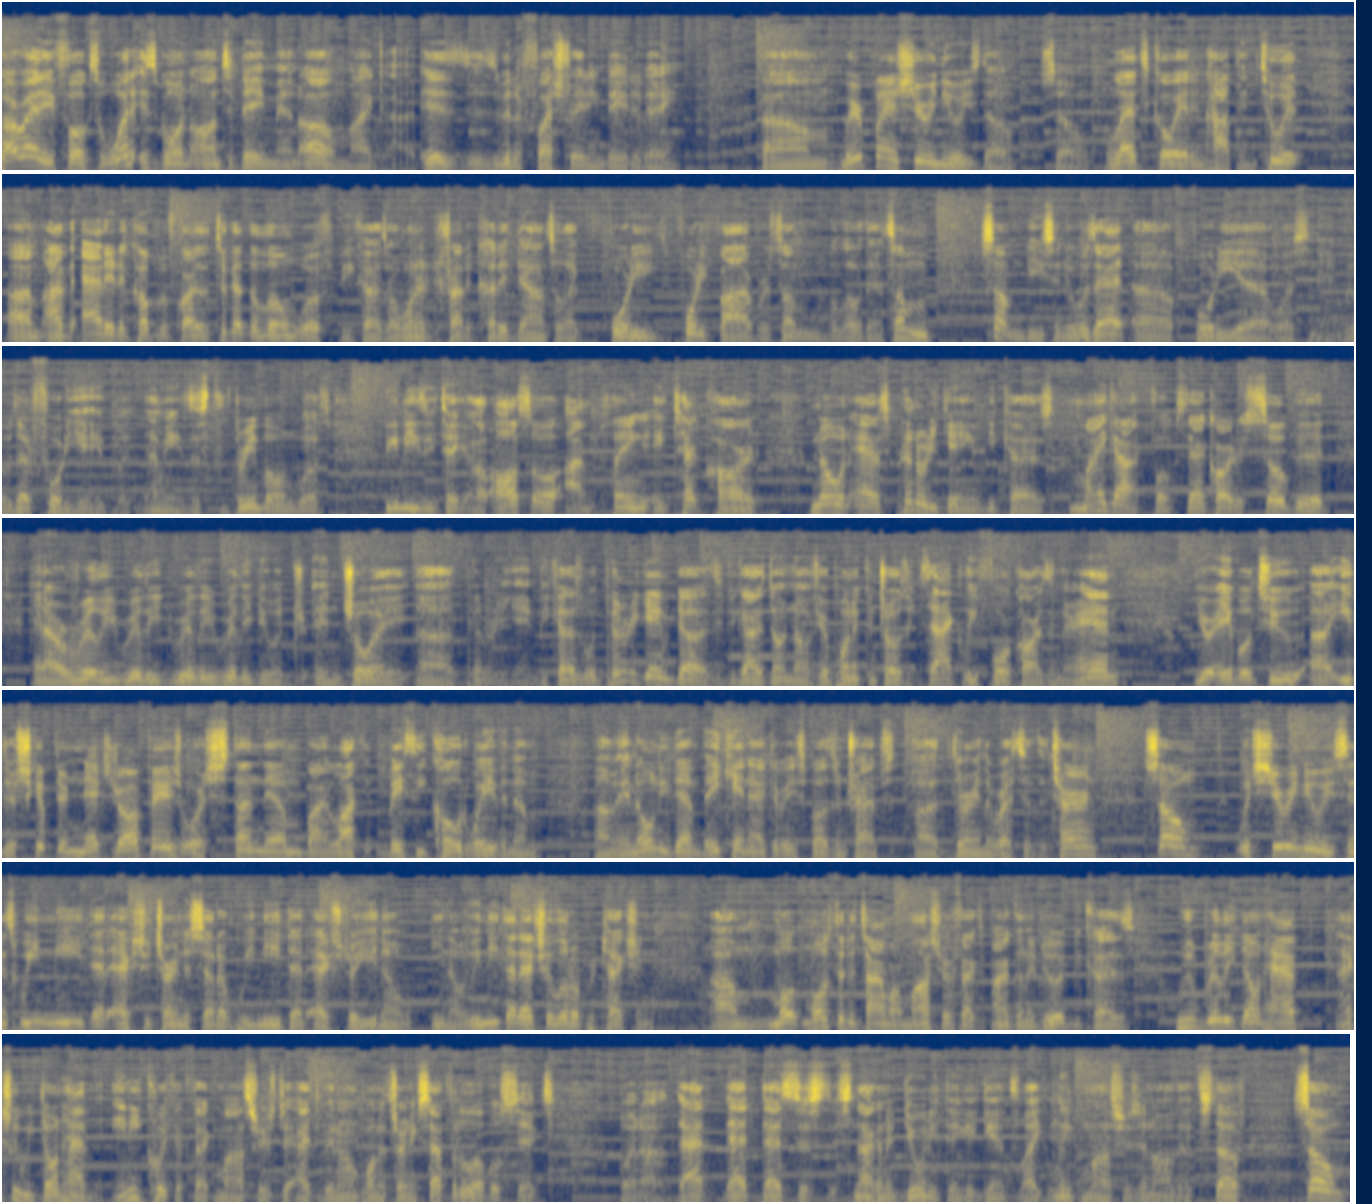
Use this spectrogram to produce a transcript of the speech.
Alrighty, folks. What is going on today, man? Oh my God, it's, it's been a frustrating day today. Um, we were playing Shiranui's though, so let's go ahead and hop into it. Um, I've added a couple of cards. I took out the Lone Wolf because I wanted to try to cut it down to like 40, 45 or something below that. Something, something decent. It was at uh, 40. Uh, what's the name? It was at 48. But I mean, just three Lone Wolves. We can easily take it out. Also, I'm playing a tech card known as penalty game because my god folks that card is so good and i really really really really do enjoy uh, penalty game because what penalty game does if you guys don't know if your opponent controls exactly four cards in their hand you're able to uh, either skip their next draw phase or stun them by lock basically cold waving them um, and only them they can't activate spells and traps uh, during the rest of the turn so with Shiranui, since we need that extra turn to set up, we need that extra, you know, you know, we need that extra little protection. Um, mo- most of the time, our monster effects aren't going to do it because we really don't have. Actually, we don't have any quick effect monsters to activate on opponent's turn except for the level six. But uh, that that that's just it's not going to do anything against like link monsters and all that stuff. So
